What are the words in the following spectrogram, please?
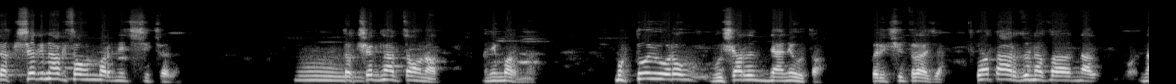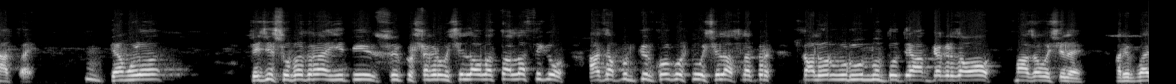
तक्षक नाग चावून मारण्याची शिक्षा झाली. तक्षक नाग चावणार आणि मरणार मग तो एवढा हुशार ज्ञानी होता परीक्षित राजा. तो आता अर्जुनाचा ना नाचा आहे. त्यामुळं त्याची सुभद्रा ही ती श्रीकृष्णाकडे वशील लावला चालला असते की हो. आज आपण किरकोळ गोष्ट वशील असला तर कालवर उडवून म्हणतो ते आमच्याकडे जावं माझा वशील आहे अरे बा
